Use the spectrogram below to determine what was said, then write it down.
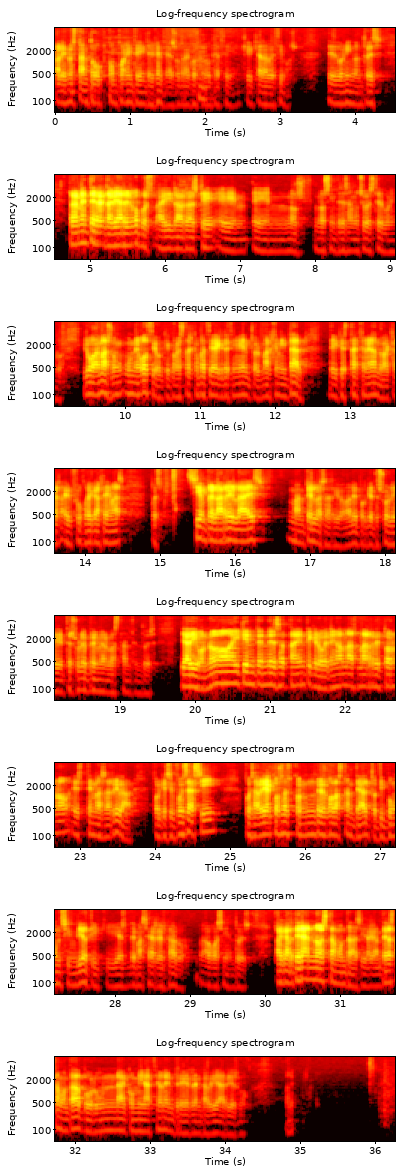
Vale, no es tanto componente de inteligencia, es otra cosa lo que hace, que, ahora decimos, de Duolingo. Entonces, realmente rentabilidad riesgo, pues ahí la verdad es que eh, eh, nos, interesa mucho este Duolingo. Y luego además un, negocio que con estas capacidades de crecimiento, el margen y tal, de que están generando el flujo de caja y demás, pues siempre la regla es mantenerlas arriba, ¿vale? Porque te suele, te suele premiar bastante. Entonces, ya digo, no hay que entender exactamente que lo que tenga más, más retorno esté más arriba, porque si fuese así, pues habría cosas con un riesgo bastante alto, tipo un symbiotic, y es demasiado arriesgado, algo así. Entonces, la cartera no está montada así, la cartera está montada por una combinación entre rentabilidad y riesgo.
